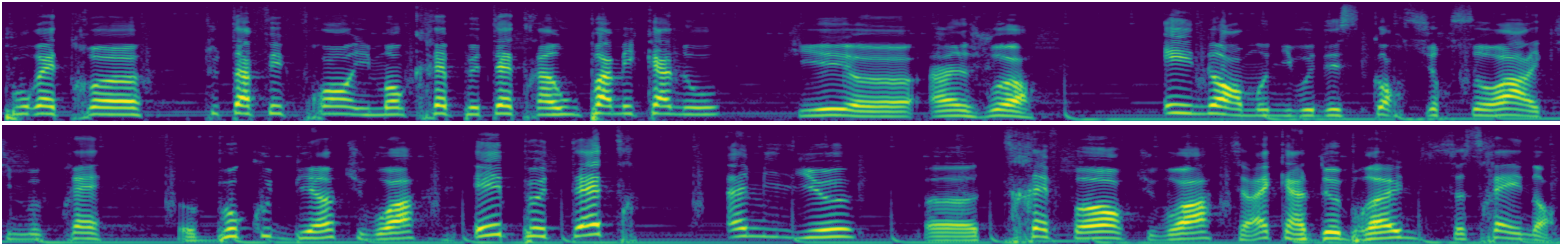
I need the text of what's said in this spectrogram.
pour être euh, tout à fait franc, il manquerait peut-être un Oupa Mécano, qui est euh, un joueur énorme au niveau des scores sur Sora et qui me ferait beaucoup de bien, tu vois. Et peut-être un milieu très fort, tu vois. C'est vrai qu'un De Bruyne, ce serait énorme.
